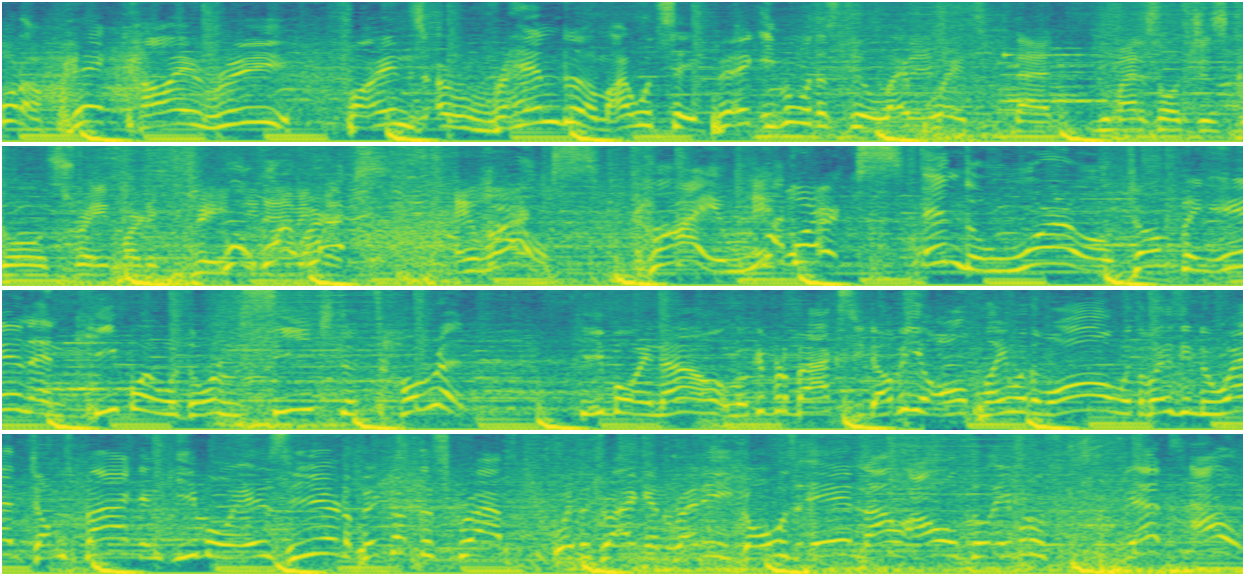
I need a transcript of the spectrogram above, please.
What a pick! Kairi finds a random, I would say, pick, even with the steel life blades. that you might as well just go straight for the crazy Whoa, what, what? It works. Kai, It what works. in the world? Jumping in, and Kiboy was the one who sieged the turret. Kiboy now looking for the back. CW all playing with the wall with the blazing duet. Jumps back, and Kiboy is here to pick up the scraps with the dragon ready. Goes in. Now Owl still able to get out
